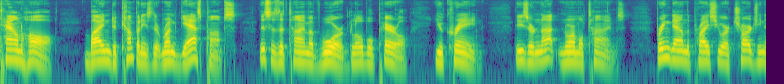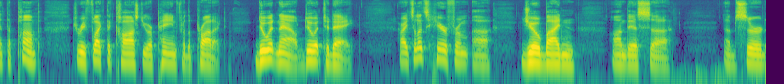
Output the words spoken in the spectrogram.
Town hall, Biden to companies that run gas pumps. This is a time of war, global peril, Ukraine. These are not normal times. Bring down the price you are charging at the pump to reflect the cost you are paying for the product. Do it now. Do it today. All right, so let's hear from uh, Joe Biden on this uh, absurd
